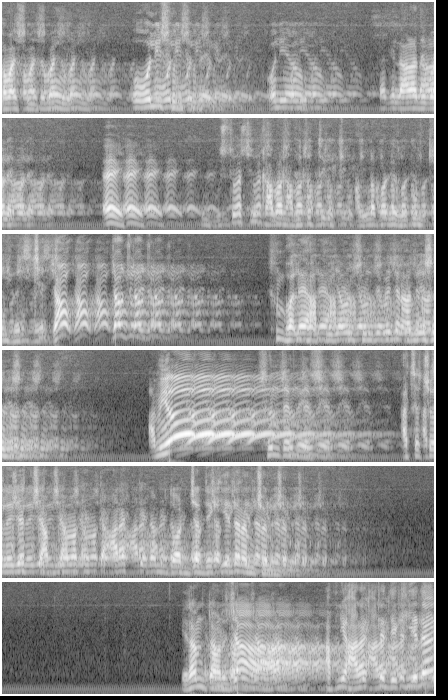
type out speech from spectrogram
সবাই শুনতে পাই ও অলি শুনতে পাই অলি তাকে বলে, এই, বুঝতে পারছ না কাবার ভিতর থেকে আল্লাহ হুকুম কি হচ্ছে? যাও যাও, চলে যাও। বলে, আপনি যেমন শুনতে পেয়েছেন, আমিও শুনতে আমিও শুনতে পেয়েছি। আচ্ছা চলে যাচ্ছি। আপনি আমাকে একটা আরেকটা দরজা দেখিয়ে দেন, আমি চলে যাব। এরম দরজা আপনি আরেকটা দেখিয়ে দেন,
